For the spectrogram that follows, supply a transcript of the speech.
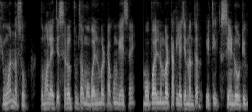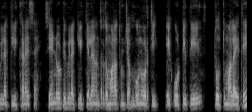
किंवा नसो. तुम्हाला इथे सरळ तुमचा मोबाईल नंबर टाकून घ्यायचा आहे. मोबाईल नंबर टाकल्याच्या नंतर इथे सेंड ओटीपी ला क्लिक करायचा आहे. सेंड ओटीपी ला क्लिक केल्यानंतर तुम्हाला तुमच्या फोनवरती एक ओटीपी येईल. तो तुम्हाला इथे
